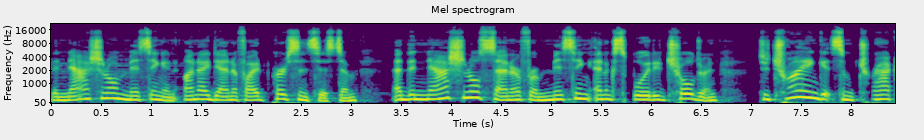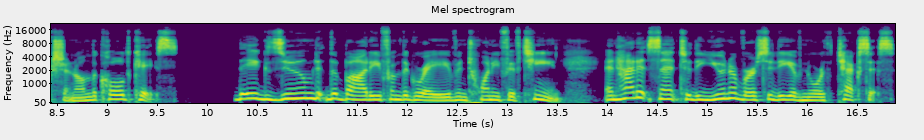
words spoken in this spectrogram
the National Missing and Unidentified Person System, and the National Center for Missing and Exploited Children to try and get some traction on the cold case. They exhumed the body from the grave in 2015 and had it sent to the University of North Texas.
